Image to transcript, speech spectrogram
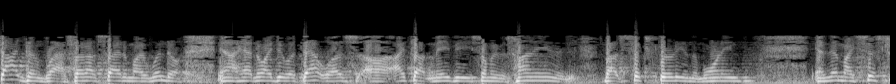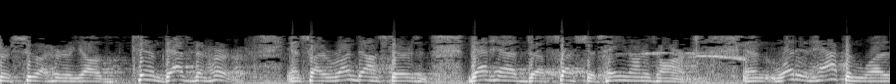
shotgun blast right outside of my window, and I had no idea what that was. Uh, I thought maybe somebody was hunting. About 6:30 in the morning, and then my sister Sue, I heard her yell, "Tim, Dad's been hurt!" And so I run downstairs, and Dad had uh, flesh just hanging on his arms. And what had happened was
